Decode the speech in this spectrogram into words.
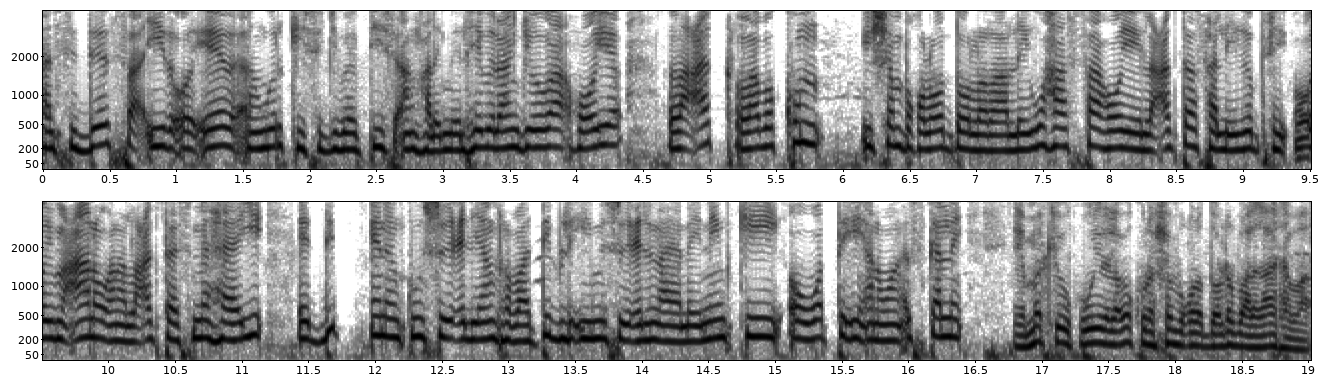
aan sideed iyada oo eeda aan warkiisa jawaabtiisa aan halay. Meel hebelaan joogaa hooyo lacag laba kun iyo shan boqoloo dollaraa laygu haastaa. Hooyay lacagtaas ha liiga bixi. Hooy macaanow ana lacagtaas ma haayi. Ee dib inaan kuu soo celiyaan rabaa dib la iima soo celinayanay ninkii oo wata iyo ana waan iskalnay. Markii uu kugu yidhi laba kun shan boqoloo dollar baa lagaa rabaa.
